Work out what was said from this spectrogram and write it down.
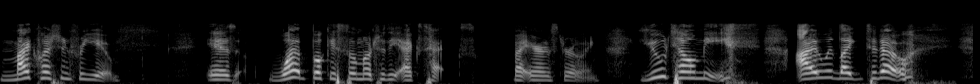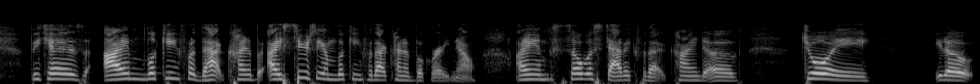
my question for you is, what book is similar to the Ex Hex by Erin Sterling? You tell me. I would like to know because I'm looking for that kind of book. I seriously am looking for that kind of book right now. I am so ecstatic for that kind of joy, you know,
